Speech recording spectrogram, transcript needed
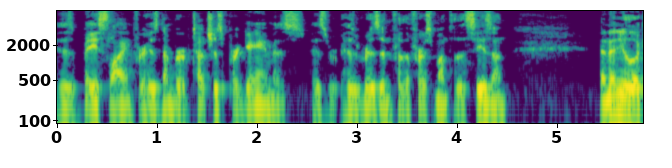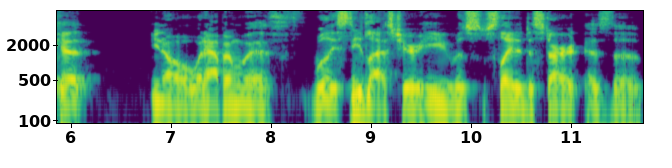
his baseline for his number of touches per game is has has risen for the first month of the season. And then you look at you know what happened with Willie Snead last year. He was slated to start as the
